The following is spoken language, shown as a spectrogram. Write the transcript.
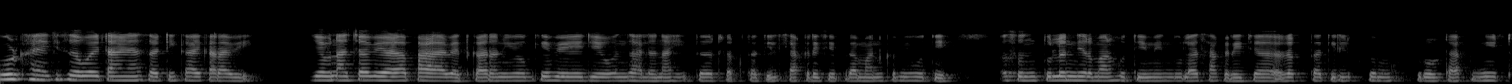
गोड खाण्याची सवय टाळण्यासाठी काय करावे? जेवणाच्या वेळा पाळाव्यात कारण योग्य वेळी जेवण झालं नाही तर रक्तातील साखरेचे प्रमाण कमी होते. असंतुलन निर्माण होते. मेंदूला साखरेच्या रक्तातील पुरवठा नीट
